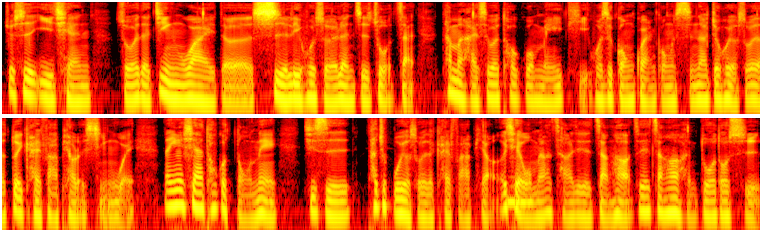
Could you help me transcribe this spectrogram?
就是以前。所谓的境外的势力或所谓认知作战，他们还是会透过媒体或是公关公司，那就会有所谓的对开发票的行为。那因为现在透过董内，其实他就不会有所谓的开发票，而且我们要查这些账号，这些账号很多都是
